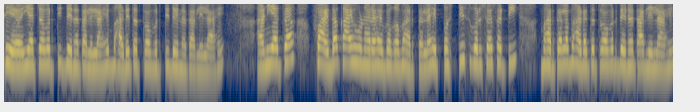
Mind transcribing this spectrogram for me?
ठे याच्यावरती देण्यात आलेलं आहे भाडेतत्वावरती देण्यात आलेलं आहे. आणि याचा फायदा काय होणार आहे बघा भारताला हे पस्तीस वर्षासाठी भारताला भाडेतत्वावर देण्यात आलेलं आहे.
